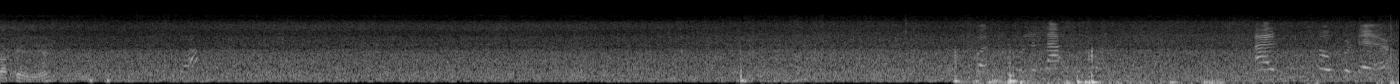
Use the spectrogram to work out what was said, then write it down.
back in. But for the last one, I'll over there.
